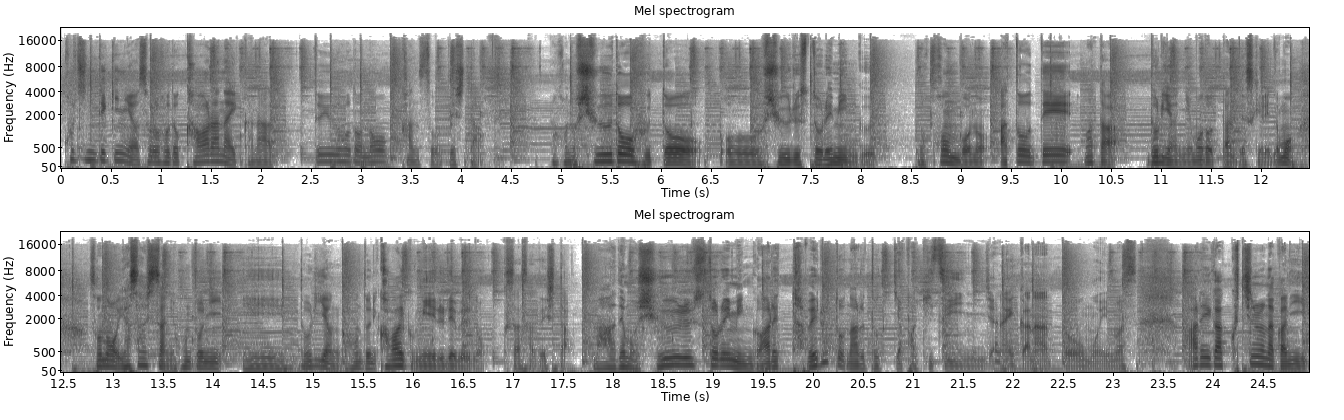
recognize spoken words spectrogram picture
個人的にはそれほど変わらないかなというほどの感想でした。この臭豆腐とシュールストレミングのコンボの後でまたドリアンに戻ったんですけれども、その優しさに本当に、えー、ドリアンが本当に可愛く見えるレベルの臭さでした。まあでも、シュールストレミング、あれ食べるとなるとやっぱきついんじゃないかなと思います。あれが口の中にずっ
